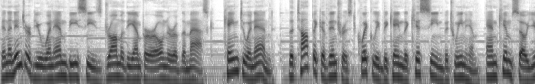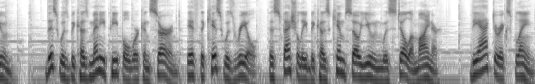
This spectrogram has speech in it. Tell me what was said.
In an interview when MBC's drama The Emperor owner of the mask came to an end, the topic of interest quickly became the kiss scene between him and Kim So-hyun. This was because many people were concerned if the kiss was real, especially because Kim So-hyun was still a minor. The actor explained,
